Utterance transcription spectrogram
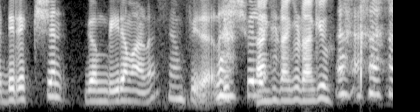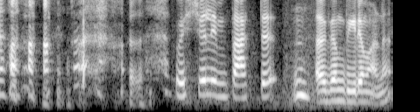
ഡിറക്ഷൻ ഗംഭീരമാണ്. വിഷ്വൽ ഇമ്പാക്ട് ഗംഭീരമാണ്.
